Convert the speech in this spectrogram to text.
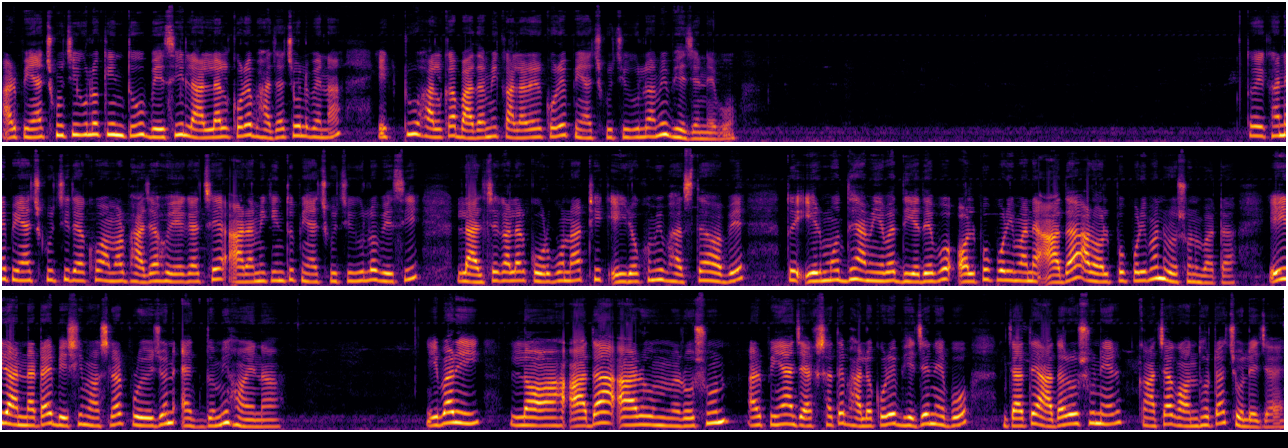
আর পেঁয়াজ কুচিগুলো কিন্তু বেশি লাল লাল করে ভাজা চলবে না, একটু হালকা বাদামি কালারের করে পেঁয়াজ কুচিগুলো আমি ভেজে নেব। তো এখানে পেঁয়াজ কুচি দেখো, আমার ভাজা হয়ে গেছে। আর আমি কিন্তু পেঁয়াজ কুচিগুলো বেশি লালচে কালার করব না, ঠিক এই রকমই ভাজতে হবে। তো এর মধ্যে আমি এবার দিয়ে দেব অল্প পরিমাণে আদা আর অল্প পরিমাণ রসুন বাটা। এই রান্নাটায় বেশি মশলার প্রয়োজন একদমই হয় না। এবার এই আদা আর রসুন আর পেঁয়াজ একসাথে ভালো করে ভেজে নেব, যাতে আদা রসুনের কাঁচা গন্ধটা চলে যায়।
